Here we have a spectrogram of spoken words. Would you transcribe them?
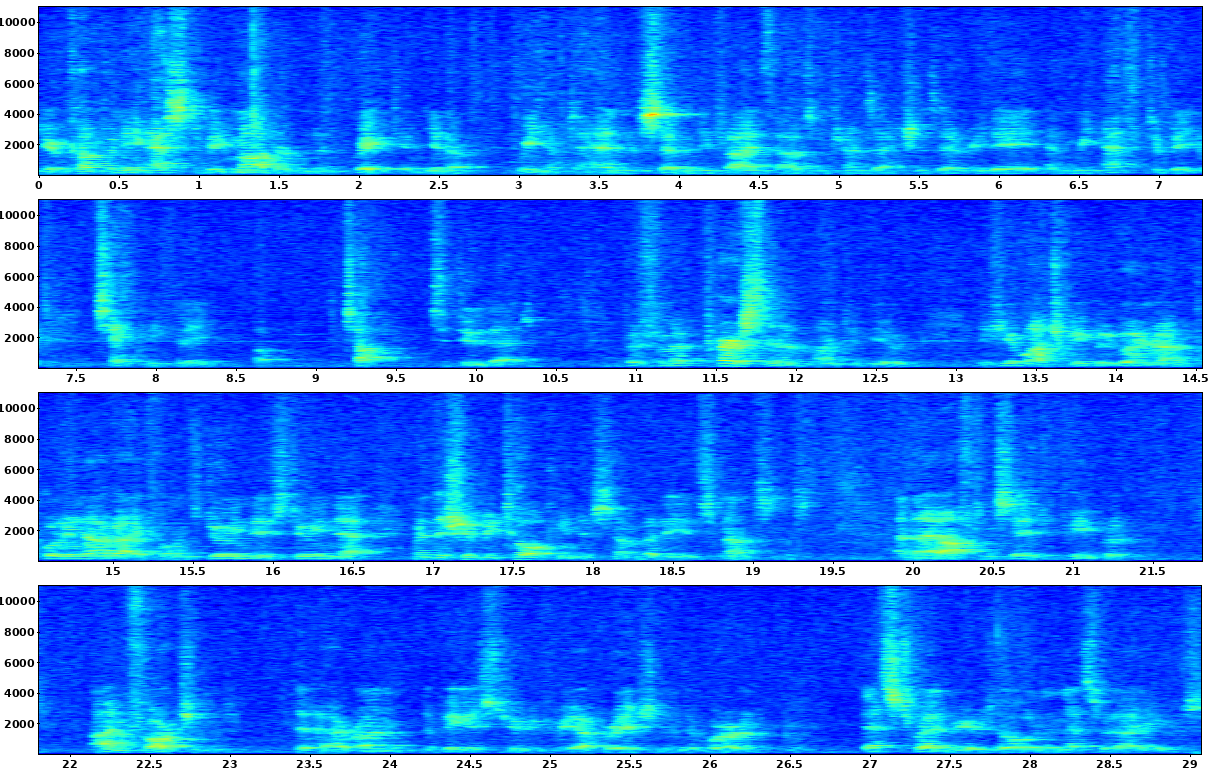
Your company has to be modern and quick, and you know, we have to handle 75,000 transactions every day, and we have to be technically up top to do that. But from a personal point of view, if you watch people going around pulling out iPhones, doing this, doing that, when they should be talking to somebody, it's nonsense. And I often say to people, I'm fortunate that I run the biggest duty-free operation in the world. That's 12 years old and that's what I use.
